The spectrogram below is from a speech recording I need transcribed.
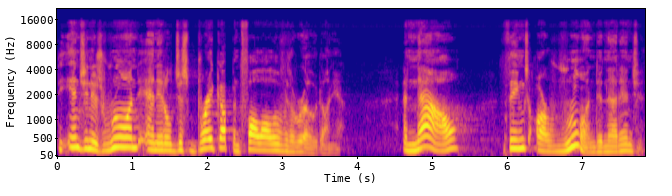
the engine is ruined, and it'll just break up and fall all over the road on you. And now things are ruined in that engine.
